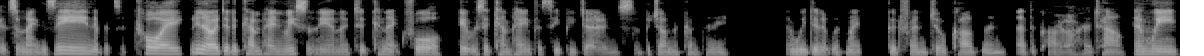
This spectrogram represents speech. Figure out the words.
it's a magazine, if it's a toy. You know, I did a campaign recently and I took Connect Four. It was a campaign for Sleepy Jones, the pajama company. And we did it with my good friend Jill Kargman at the Carlyle Hotel. And we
